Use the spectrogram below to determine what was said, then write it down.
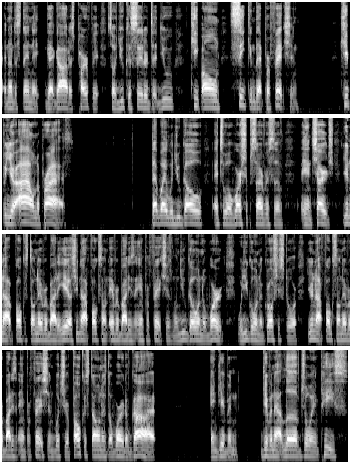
and understand that, that God is perfect. So you consider that you keep on seeking that perfection, keeping your eye on the prize. That way, when you go into a worship service of in church, you're not focused on everybody else. You're not focused on everybody's imperfections. When you go into work, when you go in the grocery store, you're not focused on everybody's imperfections. What you're focused on is the word of God and giving giving that love, joy, and peace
